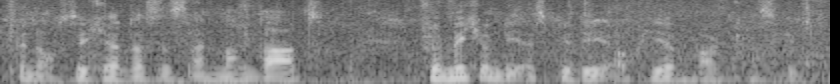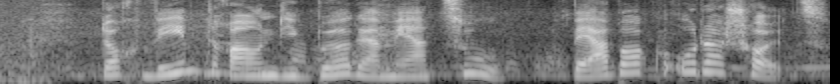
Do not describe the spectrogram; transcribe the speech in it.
Ich bin auch sicher, dass es ein Mandat für mich und die SPD auch hier im Wahlkreis gibt. Doch wem trauen die Bürger mehr zu? Baerbock oder Scholz?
